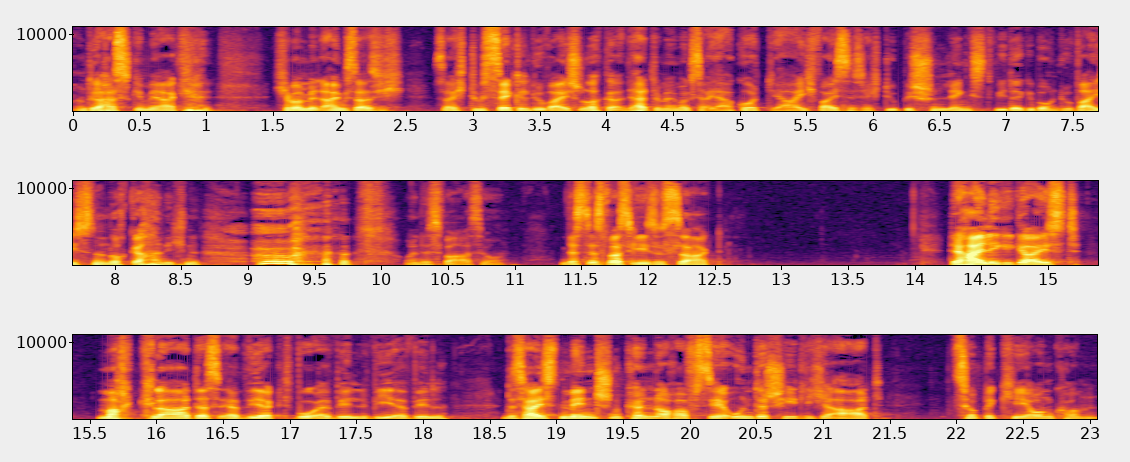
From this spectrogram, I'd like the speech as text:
Und du hast gemerkt, ich habe mit einem gesagt, ich, sag du Säckel, du weißt nur noch gar nicht. Der hat mir immer gesagt, ja Gott, ja, ich weiß nicht. du bist schon längst wiedergeboren, du weißt nur noch gar nicht. Ne? Und es war so. Das ist das, was Jesus sagt. Der Heilige Geist macht klar, dass er wirkt, wo er will, wie er will. Das heißt, Menschen können auch auf sehr unterschiedliche Art zur Bekehrung kommen.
